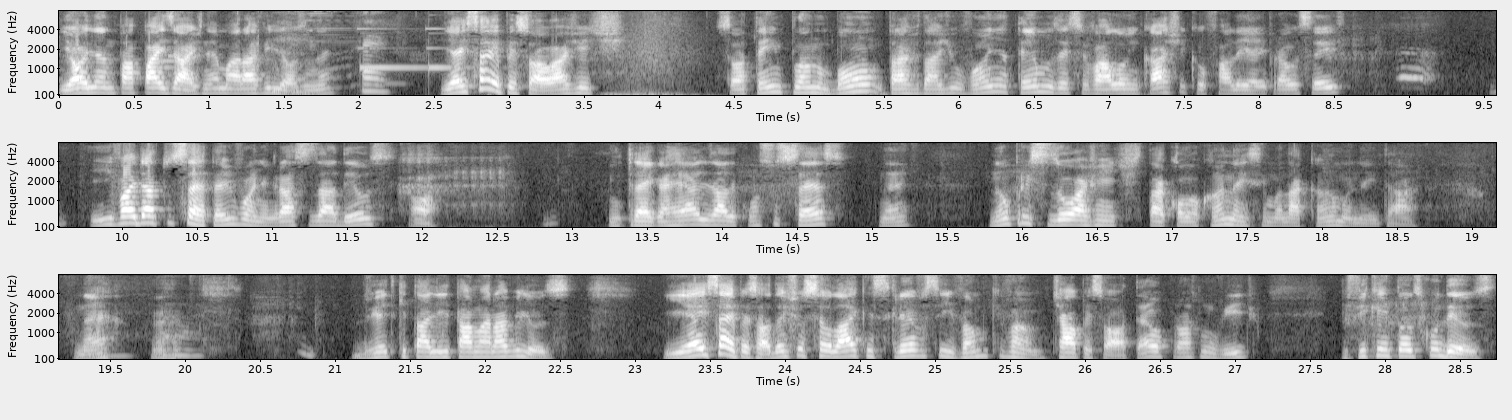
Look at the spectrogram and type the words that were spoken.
e olhando para a paisagem, né? Maravilhosa, né? É. E é isso aí, pessoal. A gente só tem plano bom para ajudar a Gilvânia. Temos esse valor em caixa que eu falei aí para vocês. E vai dar tudo certo, né, Gilvânia? Graças a Deus. Ó, entrega realizada com sucesso, né? Não precisou a gente estar colocando né, em cima da cama, nem tá, né? Do jeito que tá ali, tá maravilhoso. E é isso aí, pessoal. Deixa o seu like, inscreva-se e vamos que vamos. Tchau, pessoal. Até o próximo vídeo. E fiquem todos com Deus.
